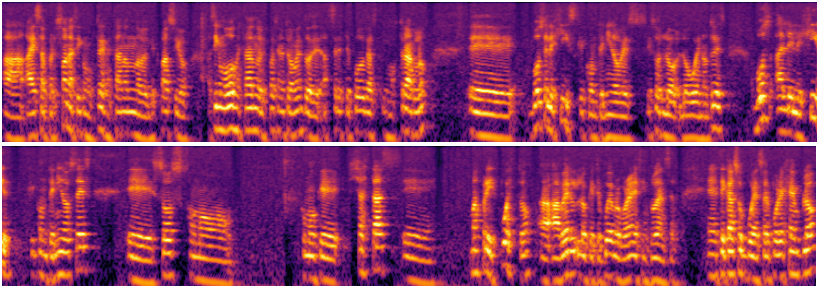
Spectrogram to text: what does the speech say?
a, a esa persona, así como ustedes me están dando el espacio, así como vos me estás dando el espacio en este momento de hacer este podcast y mostrarlo. eh, vos elegís qué contenido ves, eso es lo, lo bueno. Entonces, vos al elegir qué contenidos es, eh, sos como, como que ya estás eh, más predispuesto a, ver lo que te puede proponer ese influencer. En este caso puede ser, por ejemplo,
